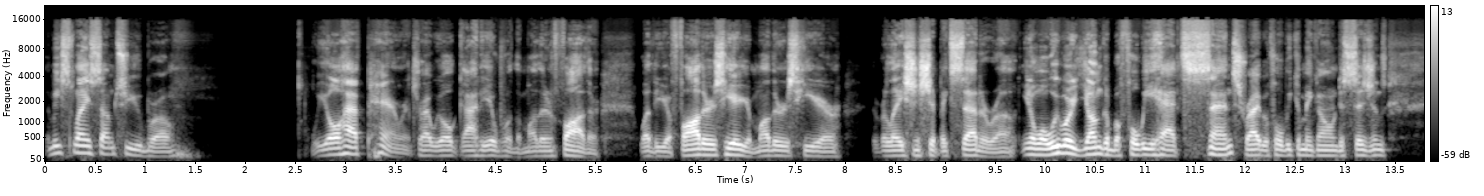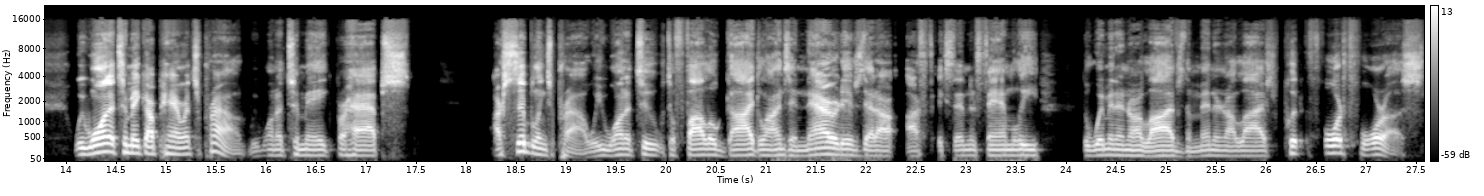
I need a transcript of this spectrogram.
Let me explain something to you, bro. We all have parents, right? We all got here for the mother and father. Whether your father is here, your mother is here, the relationship, etc. You know, when we were younger, before we had sense, right? Before we could make our own decisions, we wanted to make our parents proud. We wanted to make perhaps our siblings proud. We wanted to to follow guidelines and narratives that our, our extended family, the women in our lives, the men in our lives put forth for us.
